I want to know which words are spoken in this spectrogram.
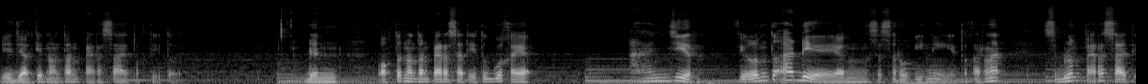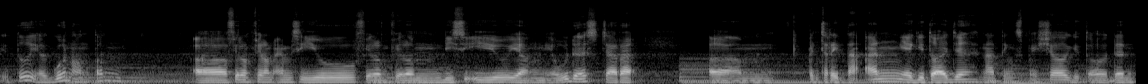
diajakin nonton Parasite waktu itu. Dan waktu nonton Parasite itu gue kayak anjir film tuh ada ya yang seseru ini gitu. Karena sebelum Parasite itu ya gue nonton uh, film-film MCU film-film DCU e yang ya udah secara um, penceritaan ya gitu aja nothing special gitu. Dan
